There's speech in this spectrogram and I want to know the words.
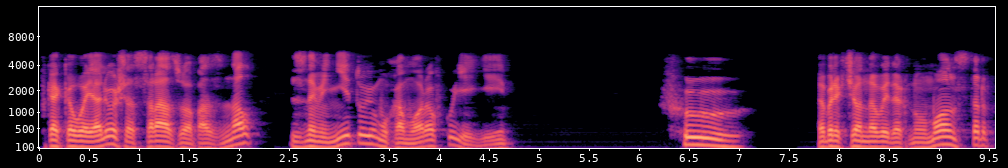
в каковой Алеша сразу опознал знаменитую мухоморовку Еги. «Фу!» — облегченно выдохнул монстр,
